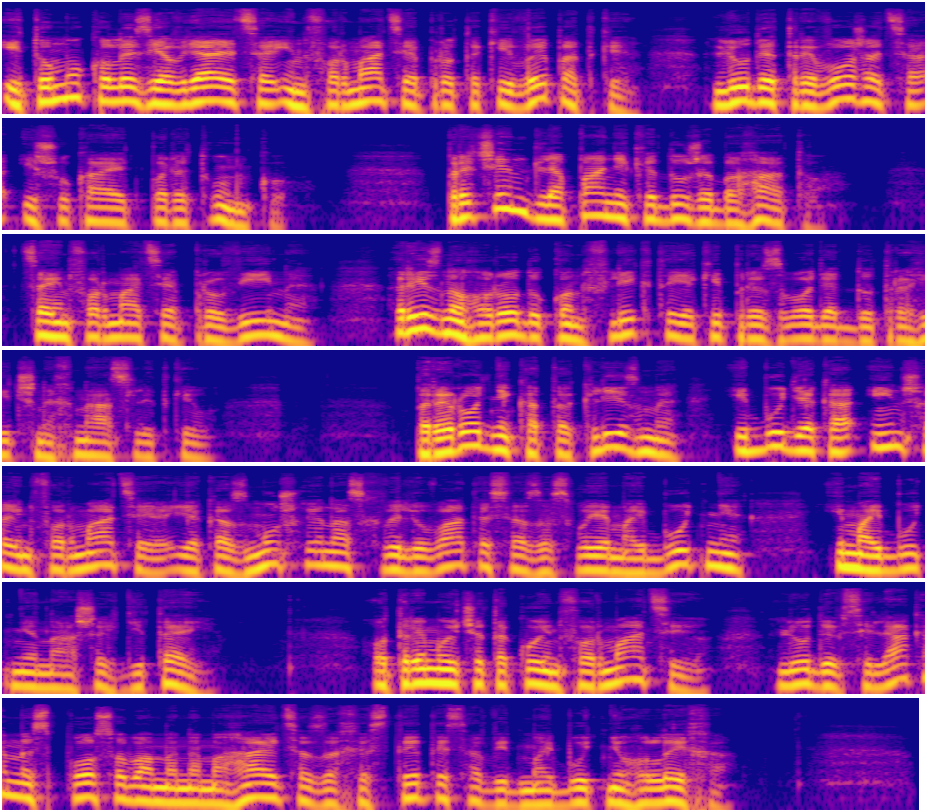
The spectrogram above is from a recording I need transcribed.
І тому, коли з'являється інформація про такі випадки, люди тривожаться і шукають порятунку. Причин для паніки дуже багато. Це інформація про війни, різного роду конфлікти, які призводять до трагічних наслідків, природні катаклізми і будь-яка інша інформація, яка змушує нас хвилюватися за своє майбутнє і майбутнє наших дітей. Отримуючи таку інформацію, люди всілякими способами намагаються захиститися від майбутнього лиха.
